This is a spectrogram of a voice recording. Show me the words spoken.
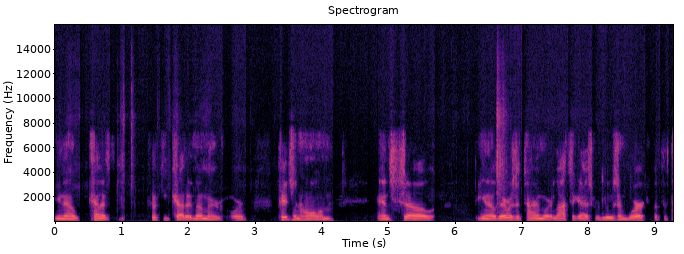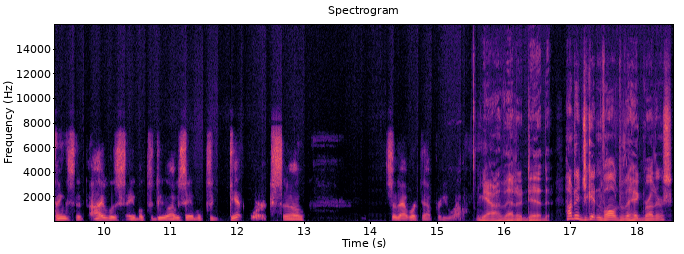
you know, kind of cookie cutter them or, or pigeonhole them. And so, you know, there was a time where lots of guys were losing work, but the things that I was able to do, I was able to get work. So, so that worked out pretty well. Yeah, that it did. How did you get involved with the Hegg brothers?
